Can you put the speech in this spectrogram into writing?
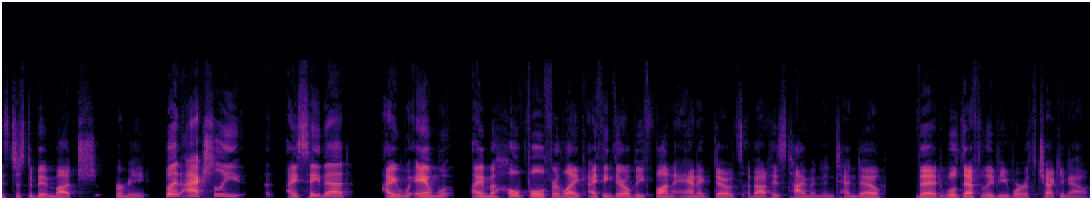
it's just a bit much for me. But actually I say that I am I'm hopeful for like I think there will be fun anecdotes about his time at Nintendo that will definitely be worth checking out.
